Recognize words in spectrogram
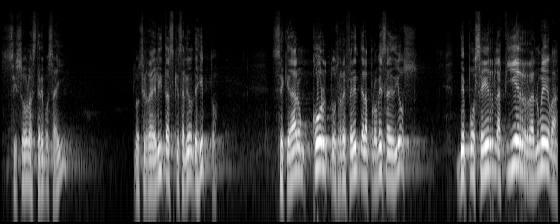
si solo las tenemos ahí. Los israelitas que salieron de Egipto se quedaron cortos referente a la promesa de Dios de poseer la tierra nueva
